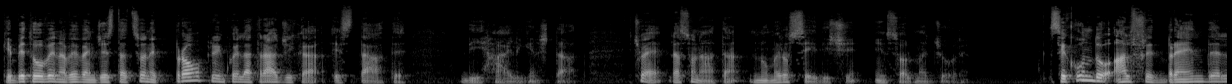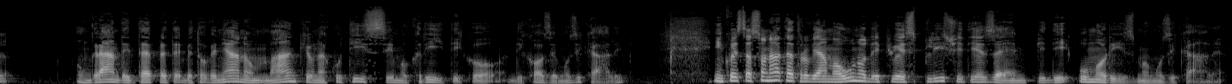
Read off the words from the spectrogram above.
che Beethoven aveva in gestazione proprio in quella tragica estate di Heiligenstadt, cioè la sonata numero 16 in Sol maggiore. Secondo Alfred Brendel, un grande interprete beethoveniano, ma anche un acutissimo critico di cose musicali, in questa sonata troviamo uno dei più espliciti esempi di umorismo musicale.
